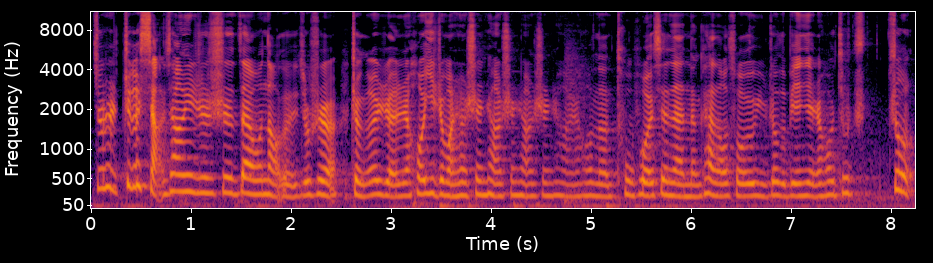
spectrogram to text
就是这个想象一直是在我脑子里，就是整个人，然后一直往上伸长、伸长、伸长，然后呢突破现在能看到所有宇宙的边界，然后就就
